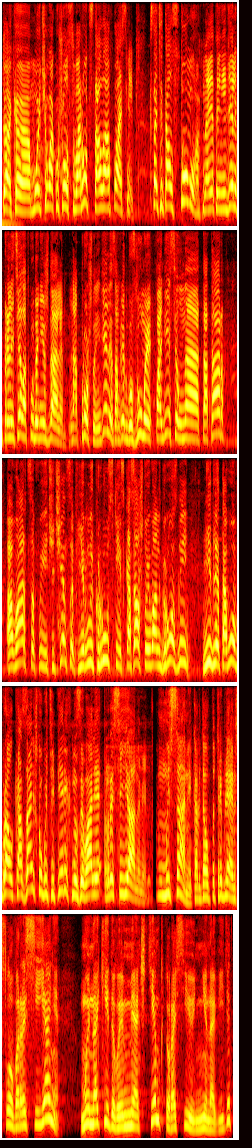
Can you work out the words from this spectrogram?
Так, э, мой чувак ушел с ворот, стало опасней. Кстати, Толстому на этой неделе прилетел откуда не ждали. На прошлой неделе зампред Госдумы повесил на татар, аварцев и чеченцев ярлык русский и сказал, что Иван Грозный не для того брал Казань, чтобы теперь их называли россиянами. Мы сами, когда употребляем слово «россияне», мы накидываем мяч тем, кто Россию ненавидит,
